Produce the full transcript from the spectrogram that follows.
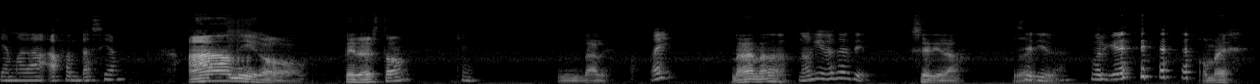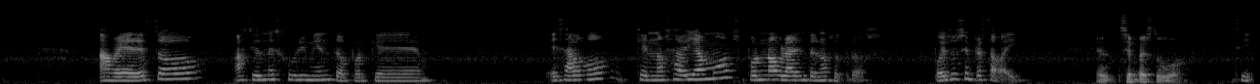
llamada afantasia. Ah, amigo, pero esto, ¿Qué? dale, ¡Ay! nada, nada, ¿No? ¿Qué ibas a decir? seriedad. a decir. Seriedad. ¿Por qué? Hombre, A ver, esto ha sido un descubrimiento porque es algo que no sabíamos por no hablar entre nosotros. Por eso siempre estaba ahí. siempre estuvo. Sí.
